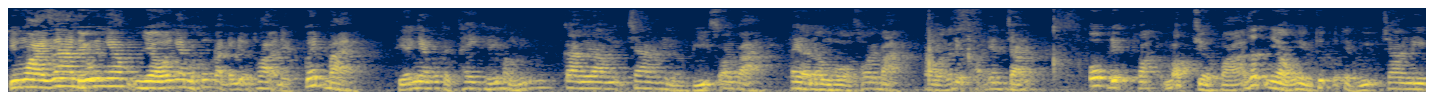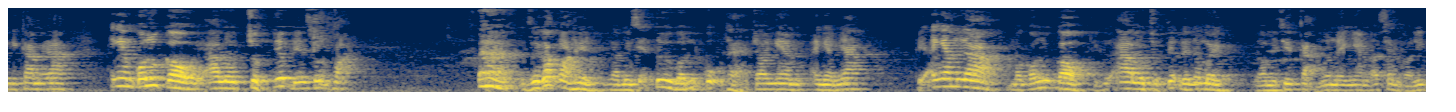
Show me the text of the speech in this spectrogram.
Thì ngoài ra, nếu anh em, nhiều anh em mà không đặt được điện thoại để quét bài, thì anh em có thể thay thế bằng những camera ngụy trang như là ví soi bài, hay là đồng hồ soi bài, hoặc là cái điện thoại đen trắng. Ốp điện thoại, móc chìa khóa, rất nhiều hình thức có thể ngụy trang đi cái camera. Anh em có nhu cầu thì alo trực tiếp đến số điện thoại dưới góc màn hình là mình sẽ tư vấn cụ thể cho anh em anh em nhé thì anh em nào mà có nhu cầu thì cứ alo trực tiếp đến cho mình rồi mình xin cảm ơn anh em đã xem clip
